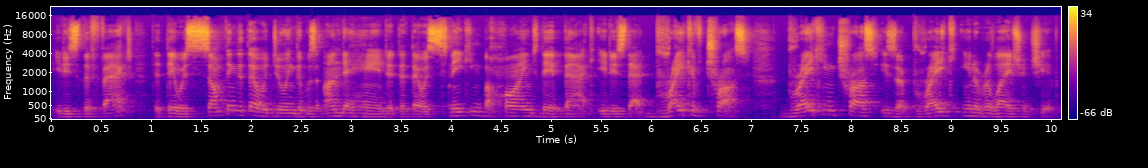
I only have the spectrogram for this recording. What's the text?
It is the fact that there was something that they were doing that was underhanded, that they were sneaking behind their back. It is that break of trust. Breaking trust is a break in a relationship.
